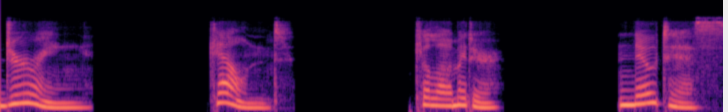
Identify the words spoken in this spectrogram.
During. Count. Kilometer. Notice.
